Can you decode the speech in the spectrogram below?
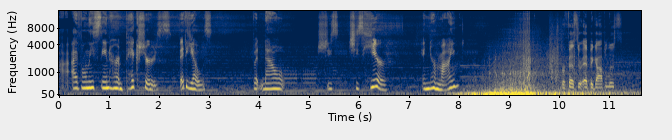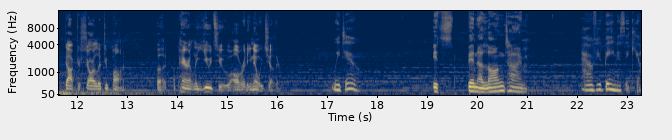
I- I've only seen her in pictures, videos. But now she's she's here. In your mind? Professor Epicopolis, Dr. Charlotte DuPont. But apparently you two already know each other. We do. It's been a long time. How have you been, Ezekiel?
